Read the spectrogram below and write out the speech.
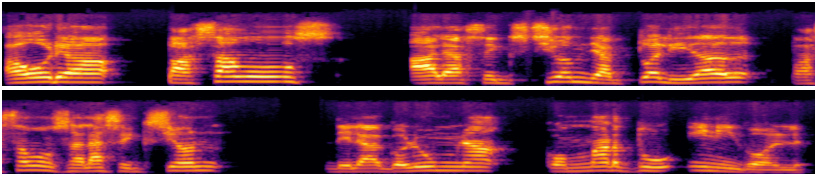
ahora pasamos a la sección de actualidad, pasamos a la sección de la columna con Martu y Nicole.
